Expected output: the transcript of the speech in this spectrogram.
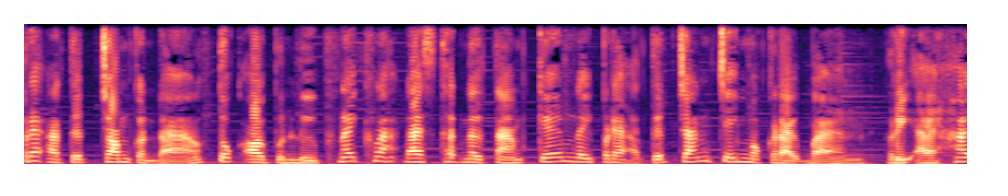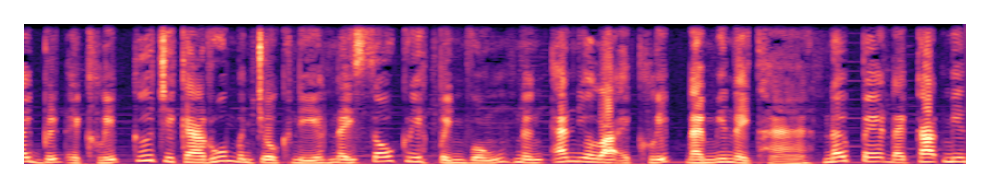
ព្រះអាទិត្យចំកណ្ដាលទុកឲ្យពន្លឺផ្នែកខ្លះដែលស្ថិតនៅតាមគែមនៃព្រះអាទិត្យចាន់ចេញមកក្រៅបានរីឯ hybrid eclipse គឺជាការរួមបញ្ចូលគ្នានៃសូរគ្រាសពេញវងនិង annular eclipse ដែលមានន័យថានៅពេលដែលកើតមាន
